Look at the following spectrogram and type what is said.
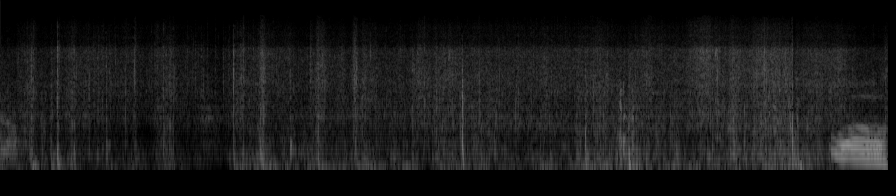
Acolo. Wow!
